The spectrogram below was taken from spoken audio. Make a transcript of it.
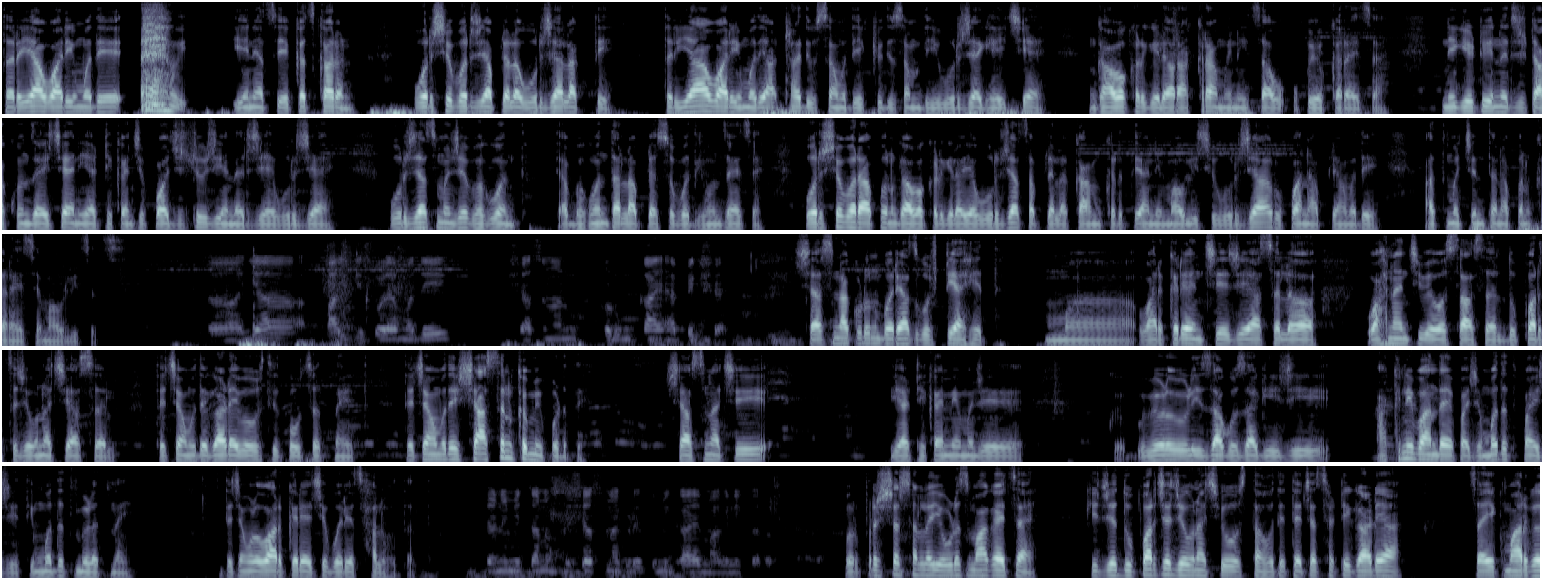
तर या वारीमध्ये येण्याचं एकच कारण वर्षभर जी आपल्याला ऊर्जा लागते तर या वारीमध्ये अठरा दिवसामध्ये एकवीस दिवसामध्ये ही ऊर्जा घ्यायची आहे. गावाकडे गेल्यावर अकरा महिन्याचा उपयोग करायचा निगेटिव्ह एनर्जी टाकून जायची आणि या ठिकाणची पॉझिटिव्ह जी एनर्जी आहे ऊर्जा आहे. ऊर्जाच म्हणजे भगवंत. त्या भगवंताला आपल्यासोबत घेऊन जायचं आहे. वर्षभर आपण गावाकडे गेल्यावर या ऊर्जाच आपल्याला काम करते आणि माऊलीची ऊर्जा रूपानं आपल्यामध्ये आत्मचिंतन आपण करायचं आहे माऊलीचंच. या पालखी सोहळ्यामध्ये शासनाकडून काय अपेक्षा आहे शासनाकडून बऱ्याच गोष्टी आहेत. म वारकऱ्यांचे जे असेल वाहनांची व्यवस्था असेल दुपारचं जेवणाची असेल त्याच्यामध्ये गाड्या व्यवस्थित पोहोचत नाहीत. त्याच्यामध्ये शासन कमी पडते शासनाची या ठिकाणी म्हणजे वेळोवेळी जागोजागी जी आखणी बांधायला पाहिजे मदत पाहिजे ती मदत मिळत नाही. त्याच्यामुळे वारकऱ्याचे बरेच हाल होतात. त्या निमित्तानं प्रशासनाकडे तुम्ही काय मागणी कराल? पण प्रशासनाला एवढंच मागायचं आहे की जे दुपारच्या जेवणाची व्यवस्था होते त्याच्यासाठी गाड्याचा एक मार्ग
